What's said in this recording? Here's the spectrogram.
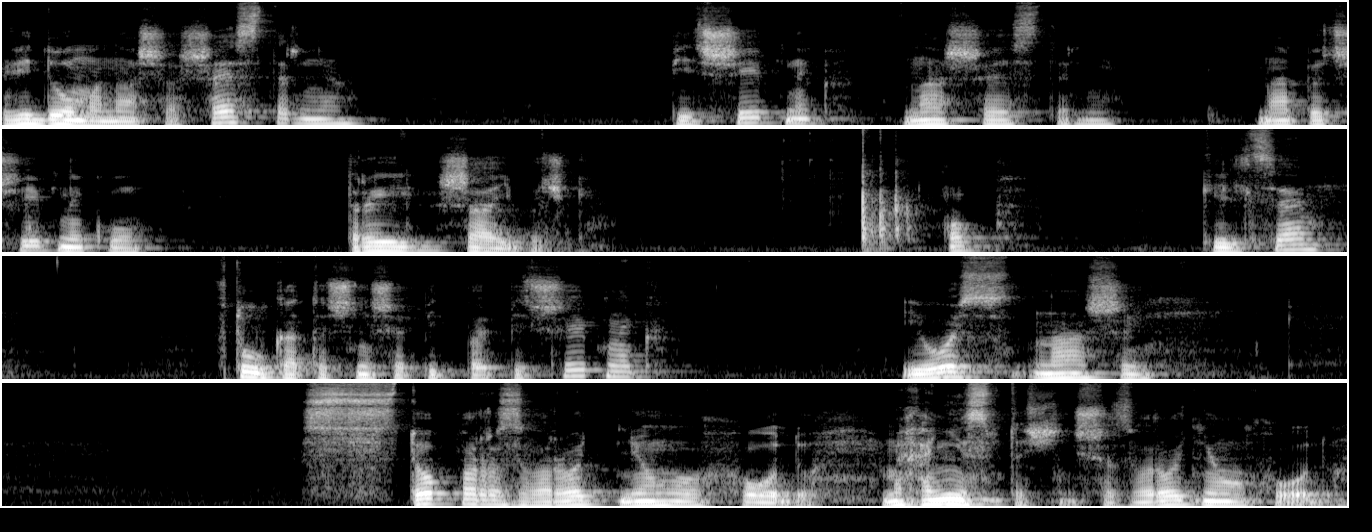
відома наша шестерня, підшипник на шестерні. На підшипнику три шайбочки. Оп, кільце. Втулка, точніше, під підшипник. І ось наш стопор зворотнього ходу. Механізм, точніше, зворотнього ходу.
